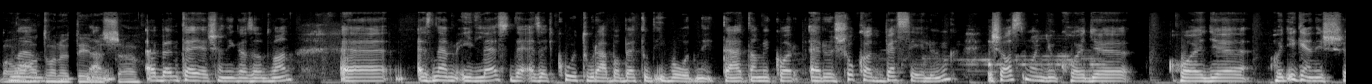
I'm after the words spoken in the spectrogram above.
nem, 65 évessel. Nem. Ebben teljesen igazad van. Ez nem így lesz, de ez egy kultúrába be tud ivódni. Tehát amikor erről sokat beszélünk, és azt mondjuk, hogy hogy, hogy igenis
